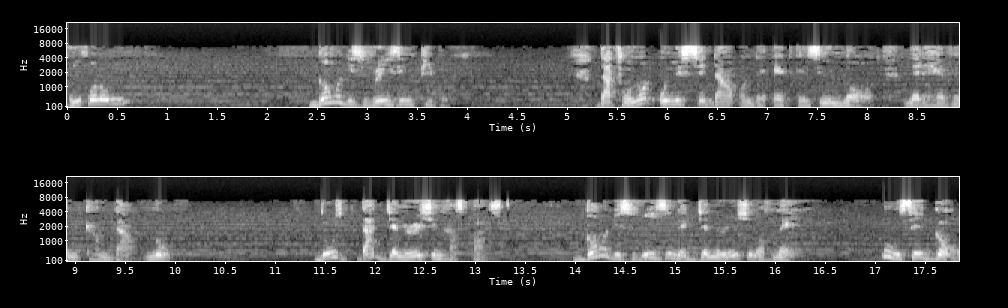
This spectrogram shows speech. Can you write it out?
Are you following? Me? God is raising people that will not only sit down on the earth and say, Lord, let heaven come down. No. Those that generation has passed. God is raising a generation of men who will say, God,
